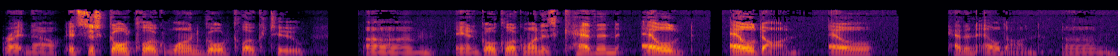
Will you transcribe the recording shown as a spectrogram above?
right now. It's just Gold Cloak One, Gold Cloak Two, um, and Gold Cloak One is Kevin Eld Eldon El Kevin Eldon. Um,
